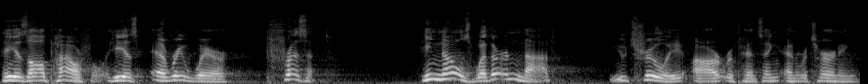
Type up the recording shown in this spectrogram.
He is all powerful. He is everywhere present. He knows whether or not you truly are repenting and returning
